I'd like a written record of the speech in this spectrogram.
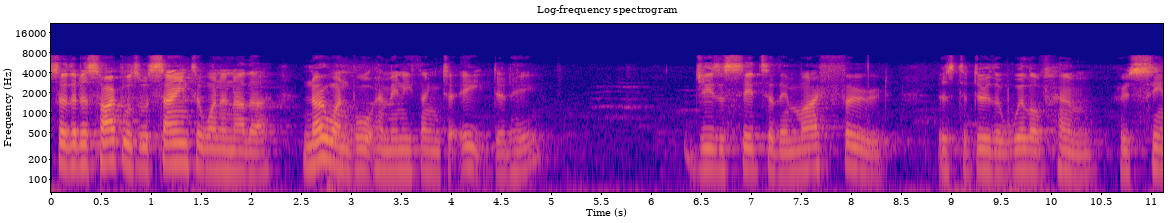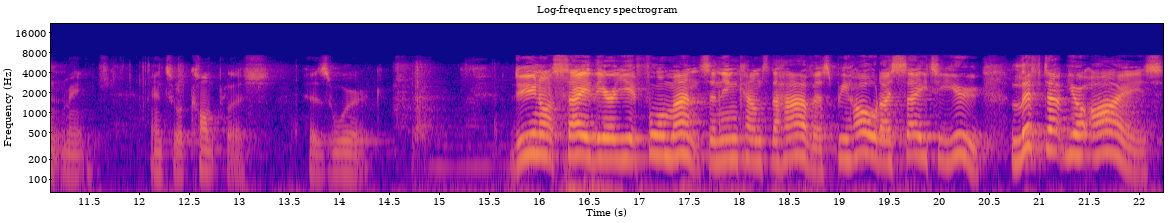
So the disciples were saying to one another, No one brought him anything to eat, did he? Jesus said to them, My food is to do the will of him who sent me and to accomplish his work. Do you not say, There are yet four months, and then comes the harvest? Behold, I say to you, lift up your eyes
